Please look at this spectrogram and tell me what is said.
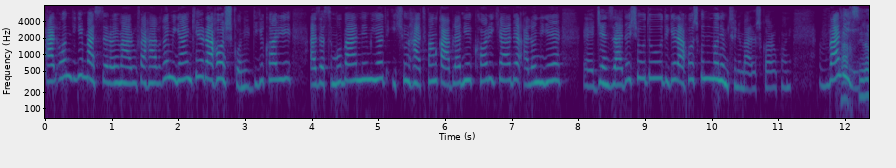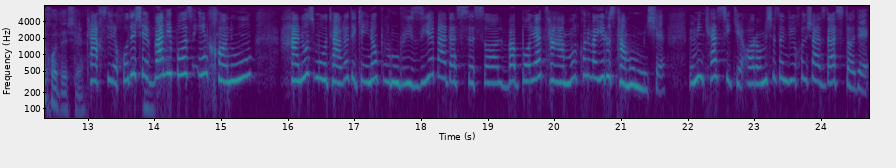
الان دیگه مسترهای معروف حلقه میگن که رهاش کنید. دیگه کاری از دست ما بر نمیاد. ایشون حتما قبلا یه کاری کرده. الان دیگه جن زده شد و دیگه رهاش کنید. ما نمی‌تونیم براش کار کنیم. ولی تقصیر خودشه. تقصیر خودشه. ولی باز این خانوم هنوز معتقده که اینا برون ریزیه بعد از سه سال و باید تحمل کنه و یه روز تموم میشه. ببینین کسی که آرامش زندگی خودش از دست داده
